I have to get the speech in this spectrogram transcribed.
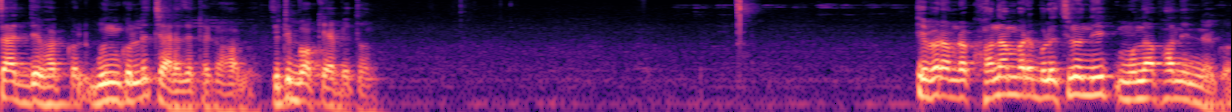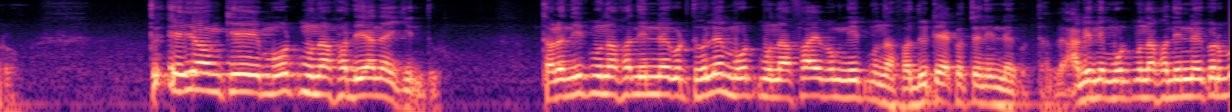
চার দিয়ে ভাগ করলে, গুণ করলে চার হাজার টাকা হবে, যেটি বকেয়া বেতন। এবার আমরা খ নাম্বারে বলেছিল, নিট মুনাফা নির্ণয় করো। তো এই অঙ্কে মোট মুনাফা দেওয়া নাই কিন্তু। তাহলে নিট মুনাফা নির্ণয় করতে হলে মোট মুনাফা এবং নিট মুনাফা দুইটা একত্রে নির্ণয় করতে হবে। আগে মোট মুনাফা নির্ণয় করব,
